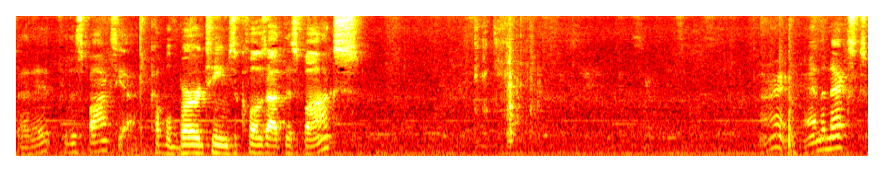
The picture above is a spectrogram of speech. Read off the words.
Is that it for this box? Yeah, a couple bird teams to close out this box. All right, and the next.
